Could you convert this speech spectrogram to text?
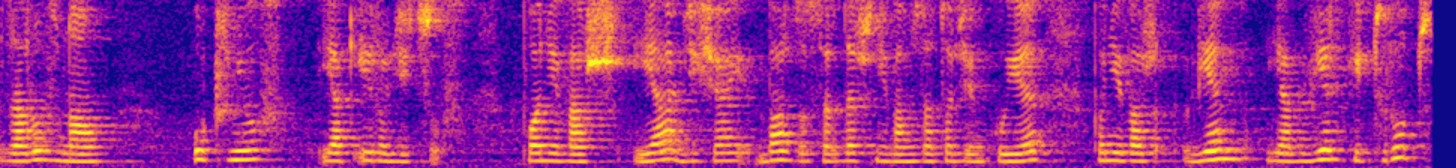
zarówno uczniów, jak i rodziców, ponieważ ja dzisiaj bardzo serdecznie Wam za to dziękuję, ponieważ wiem, jak wielki trud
